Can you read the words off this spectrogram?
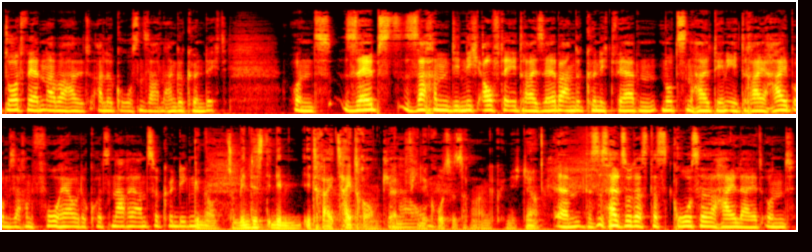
dort werden aber halt alle großen Sachen angekündigt. Und selbst Sachen, die nicht auf der E3 selber angekündigt werden, nutzen halt den E3-Hype, um Sachen vorher oder kurz nachher anzukündigen. Genau, zumindest in dem E3-Zeitraum genau. werden viele große Sachen angekündigt, ja. Ähm, das ist halt so dass das große Highlight. Und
